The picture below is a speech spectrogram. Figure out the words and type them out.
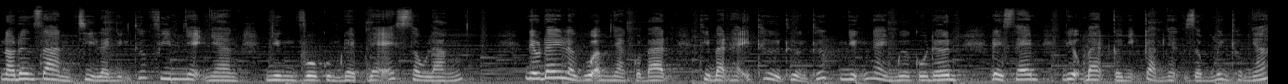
Nó đơn giản chỉ là những thước phim nhẹ nhàng nhưng vô cùng đẹp đẽ, sâu lắng. Nếu đây là gu âm nhạc của bạn, thì bạn hãy thử thưởng thức những ngày mưa cô đơn để xem liệu bạn có những cảm nhận giống mình không nhé.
